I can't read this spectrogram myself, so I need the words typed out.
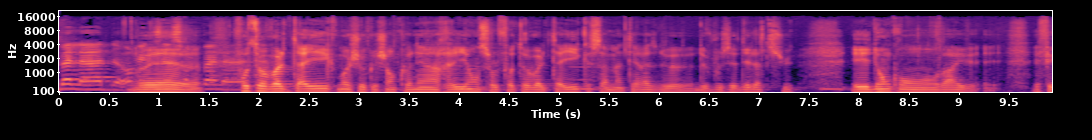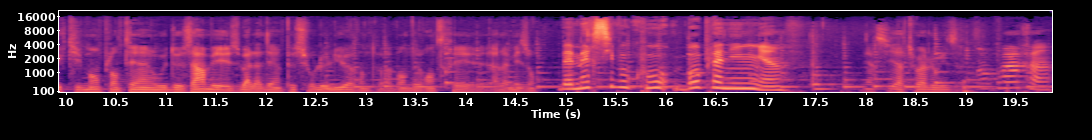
Balade, organisation de balade. Photovoltaïque, moi je, j'en connais un rayon sur le photovoltaïque, ça m'intéresse de, de, vous aider là-dessus. Et donc on va effectivement planter un ou deux arbres et se balader un peu sur le lieu avant de, avant de rentrer à la maison. Ben, merci beaucoup, beau planning. Merci à toi Louise. Au revoir.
